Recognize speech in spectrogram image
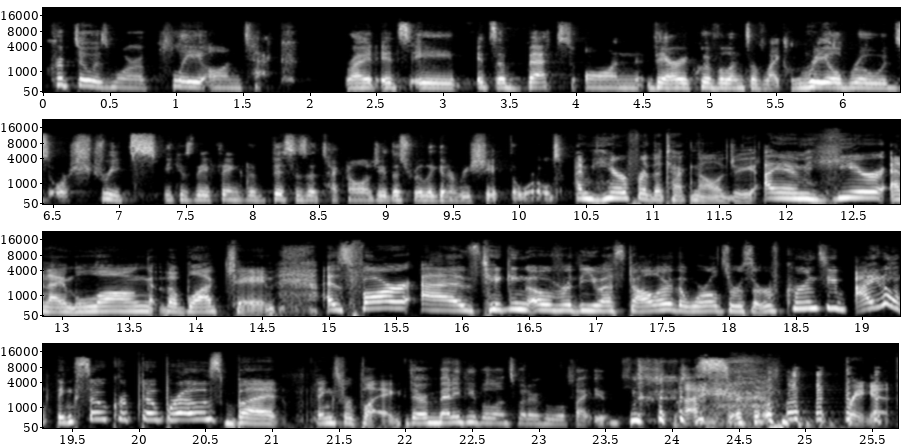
crypto is more a play on tech right? It's a, it's a bet on their equivalent of like railroads or streets because they think that this is a technology that's really going to reshape the world. I'm here for the technology. I am here and I'm long the blockchain. As far as taking over the US dollar, the world's reserve currency, I don't think so, crypto bros, but thanks for playing. There are many people on Twitter who will fight you. Bring it.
